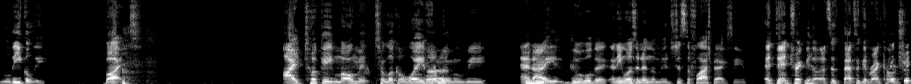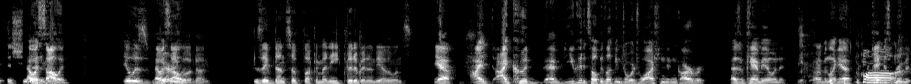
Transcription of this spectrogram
legally but I took a moment to look away from the movie and mm-hmm. I googled it and he wasn't in them. It's just a flashback scene. It did trick me though. That's a that's a good retcon. It tricked the shit. That was solid. It was that very was well done because they've done so fucking many. He could have been in the other ones. Yeah, I I could have. You could have told me fucking George Washington Carver as a cameo in it. I'd have been like, yeah, can't disprove it.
